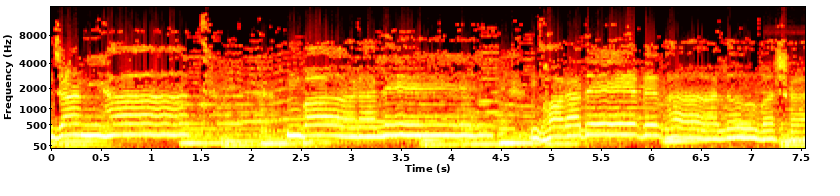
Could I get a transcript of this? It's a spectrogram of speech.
জানি হাত বাড়ালে ধরা দেবে ভালোবাসা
